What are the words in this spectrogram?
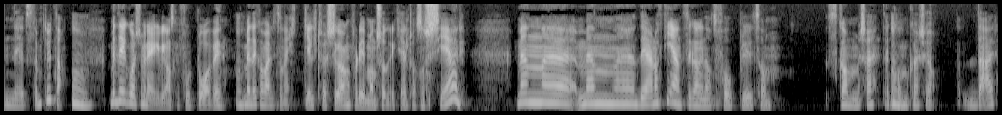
nedstemt ut, da. Men det går som regel ganske fort over. Men det kan være litt sånn ekkelt første gang, fordi man skjønner ikke helt hva som skjer. Men, eh, men eh, det er nok de eneste gangene at folk blir litt sånn skammer seg. Den kommer kanskje der.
